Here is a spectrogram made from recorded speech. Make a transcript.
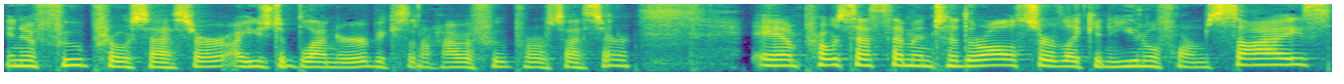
in a food processor. I used a blender because I don't have a food processor and process them until they're all sort of like in a uniform size.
